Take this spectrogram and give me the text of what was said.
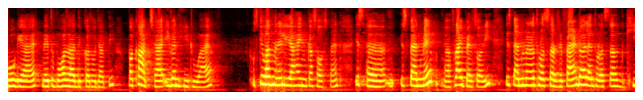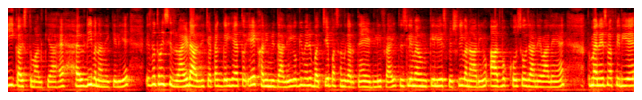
हो गया है। नहीं तो बहुत ज़्यादा दिक्कत हो जाती। पका अच्छा है इवन हीट हुआ है। उसके बाद मैंने लिया है इनका सॉस पैन। इस आ, इस पैन में फ्राई पैन सॉरी। इस पैन में मैंने थोड़ा सा रिफाइंड ऑयल एंड थोड़ा सा घी का इस्तेमाल किया है हेल्दी बनाने के लिए। इसमें थोड़ी सी राई डाल दी चटक गई है तो एक हरी मिर्च डाली है क्योंकि मेरे बच्चे पसंद करते हैं इडली फ्राई तो इसलिए मैं उनके लिए स्पेशली बना रही हूँ। आज वो खुश हो जाने वाले हैं। तो मैंने इसमें फिर ये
